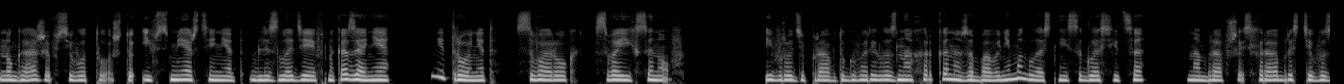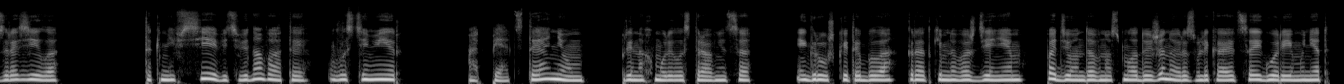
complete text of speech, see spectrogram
Но гаже всего то, что и в смерти нет для злодеев наказания, не тронет сварок своих сынов. И вроде правду говорила знахарка, но Забава не могла с ней согласиться. Набравшись храбрости, возразила — так не все ведь виноваты. Властемир... Опять ты о нем, принахмурилась травница. Игрушкой ты была, кратким наваждением. Поди он давно с молодой женой развлекается, и горя ему нет.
